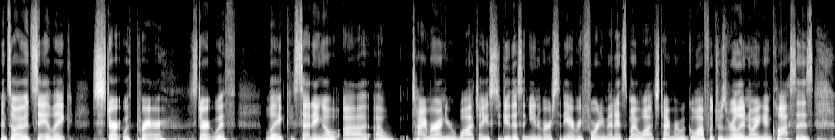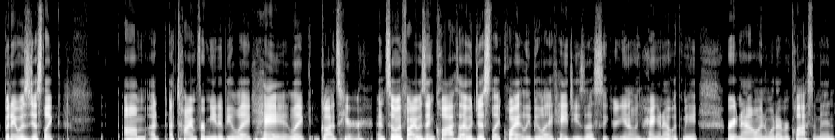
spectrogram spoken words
And so i would say like start with prayer start with like setting a, a, a, timer on your watch. I used to do this in university every 40 minutes. My watch timer would go off, which was really annoying in classes, but it was just like um, a, a, time for me to be like, hey, like God's here. And so if I was in class, I would just like quietly be like, hey, Jesus, you know, you're hanging out with me right now in whatever class I'm in.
